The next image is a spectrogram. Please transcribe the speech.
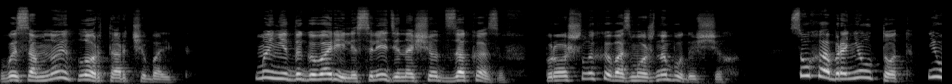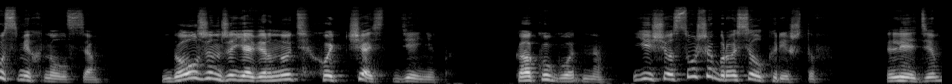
Вы со мной, лорд Арчибальд?» Мы не договорили с леди насчет заказов, прошлых и, возможно, будущих. Сухо обронил тот и усмехнулся. Должен же я вернуть хоть часть денег. Как угодно. Еще суши бросил Криштоф. Леди.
